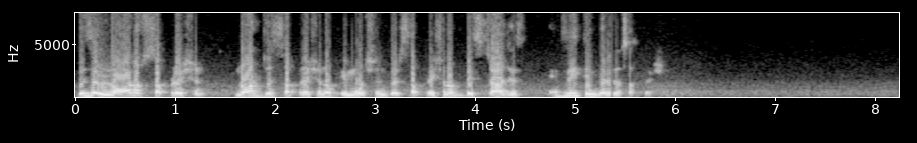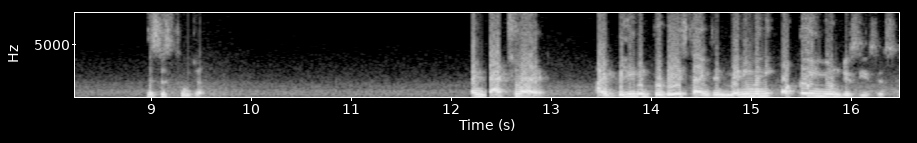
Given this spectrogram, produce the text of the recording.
There's a lot of suppression, not just suppression of emotion, there's suppression of discharges, everything there is a suppression. This is Thuja. And that's why I believe in today's times in many, many autoimmune diseases,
